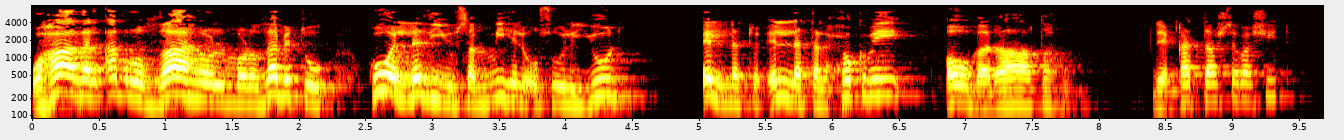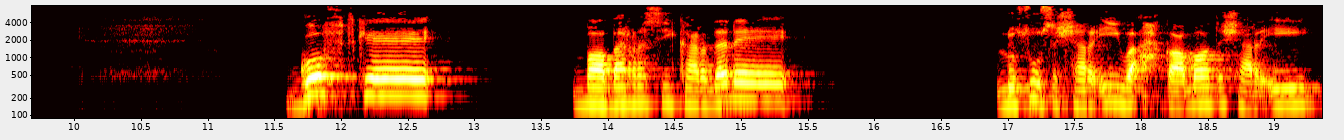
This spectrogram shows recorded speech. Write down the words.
وهذا الأمر الظاهر المنضبط هو الذي يسميه الأصوليون علت الحکم أو مناطه. دقت داشته باشید گفت که با بررسی کردن نصوص شرعی و احکامات شرعی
